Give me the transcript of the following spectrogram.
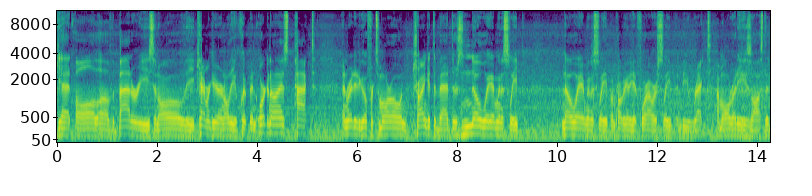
get all of the batteries and all the camera gear and all the equipment organized, packed, and ready to go for tomorrow and try and get to bed. There's no way I'm gonna sleep. No way I'm gonna sleep. I'm probably gonna get four hours sleep and be wrecked. I'm already exhausted.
